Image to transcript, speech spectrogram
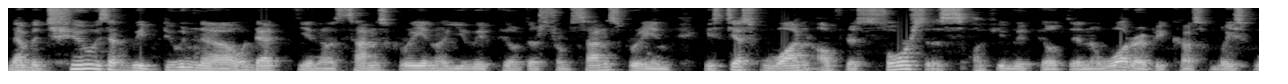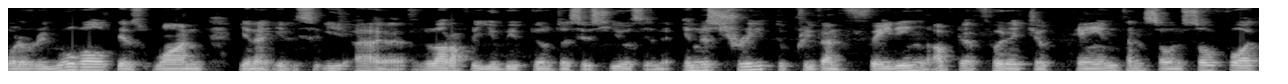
Number two is that we do know that, you know, sunscreen or UV filters from sunscreen is just one of the sources of UV filter in the water because wastewater removal is one, you know, it's uh, a lot of the UV filters is used in the industry to prevent fading of the furniture paint and so on and so forth.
